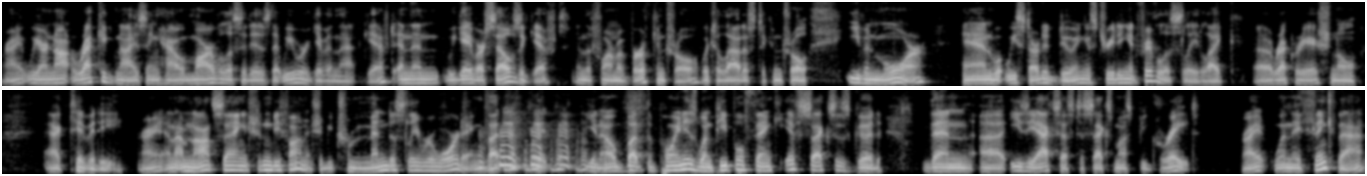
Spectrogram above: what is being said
right? We are not recognizing how marvelous it is that we were given that gift. And then we gave ourselves a gift in the form of birth control, which allowed us to control even more. And what we started doing is treating it frivolously, like uh, recreational activity right and i'm not saying it shouldn't be fun it should be tremendously rewarding but it, you know but the point is when people think if sex is good then uh, easy access to sex must be great right when they think that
